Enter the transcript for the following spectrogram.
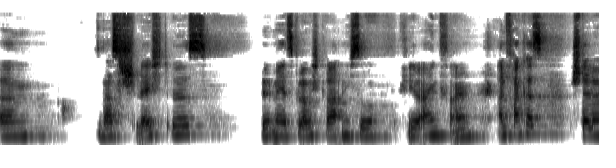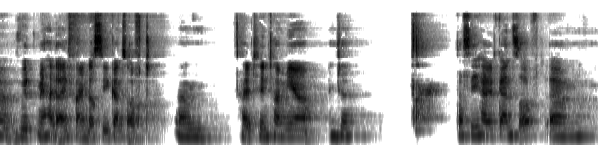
Ähm, was schlecht ist, wird mir jetzt, glaube ich, gerade nicht so viel einfallen. An Frankas Stelle wird mir halt einfallen, dass sie ganz oft ähm, halt hinter mir, hinter, dass sie halt ganz oft ähm,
